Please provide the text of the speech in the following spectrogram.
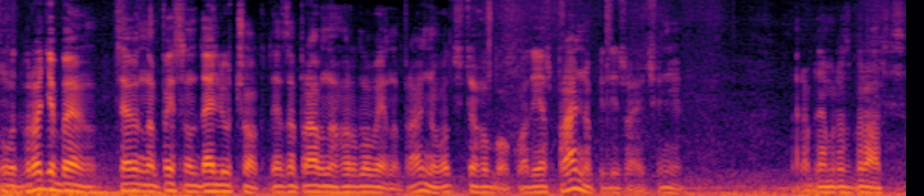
От вроді би це написано, де лючок, де заправна горловина, правильно? От з цього боку. От я ж правильно під'їжджаю чи ні? Зараз будемо розбиратися.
